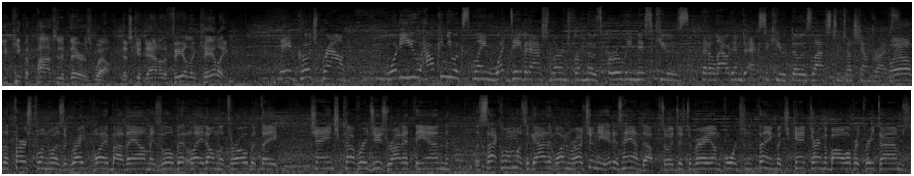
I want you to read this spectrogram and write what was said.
You keep it positive there as well. Let's get down to the field and Kaylee. Dave, Coach Brown, what do you, how can you explain what David Ash learned from those early miscues that allowed him to execute those last two touchdown drives? Well, the first one was a great play by them. He's a little bit late on the throw, but they changed coverages right at the end. The second one was a guy that wasn't rushing. He hit his hand up, so it's just a very unfortunate thing. But you can't turn the ball over three times.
